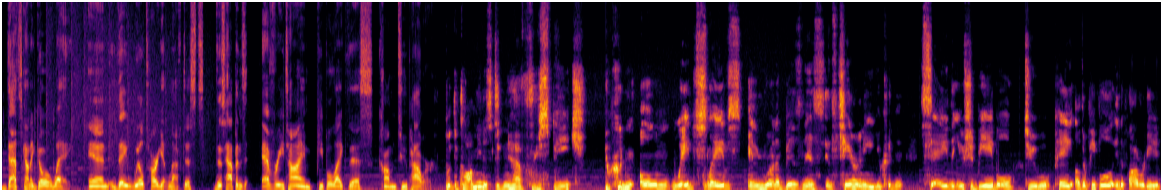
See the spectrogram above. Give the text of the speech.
that's going to go away. And they will target leftists. This happens every time people like this come to power. But the communists didn't have free speech. You couldn't own wage slaves and run a business. It's tyranny. You couldn't say that you should be able to pay other people into poverty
